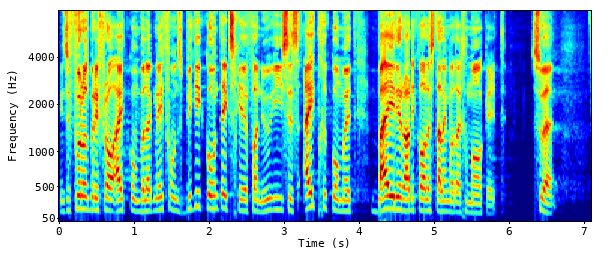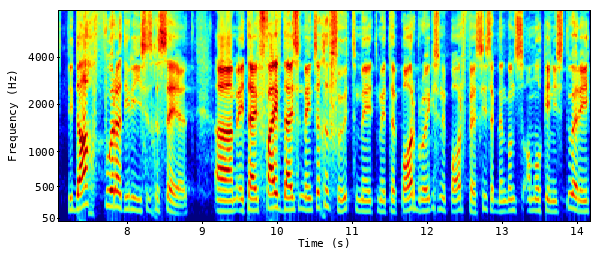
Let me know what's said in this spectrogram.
En so voor ons by die vraag uitkom, wil ek net vir ons bietjie konteks gee van hoe Jesus uitgekom het by hierdie radikale stelling wat hy gemaak het. So, die dag voordat hierdie Jesus gesê het, ehm um, het hy 5000 mense gevoed met met 'n paar broodjies en 'n paar visse. Ek dink ons almal ken die storie.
